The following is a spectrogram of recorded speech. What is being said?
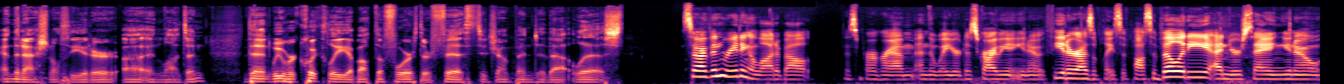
and the National Theater uh, in London, then we were quickly about the fourth or fifth to jump into that list. So, I've been reading a lot about this program and the way you're describing it, you know, theater as a place of possibility. And you're saying, you know,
